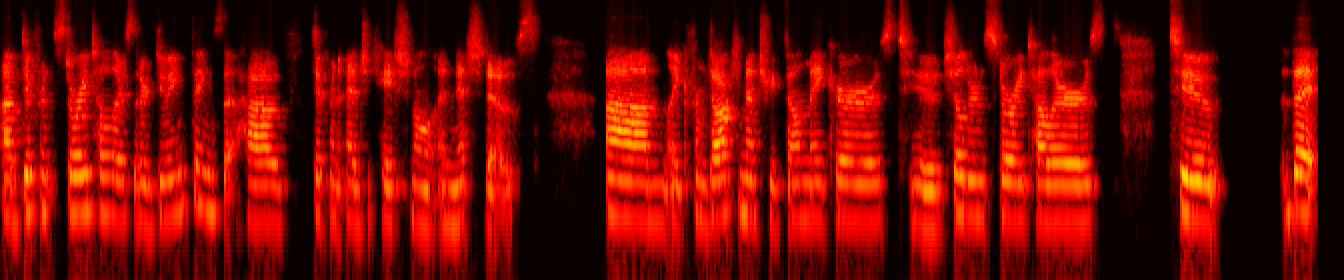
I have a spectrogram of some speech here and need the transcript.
of different storytellers that are doing things that have different educational initiatives. Um, like from documentary filmmakers to children's storytellers to that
